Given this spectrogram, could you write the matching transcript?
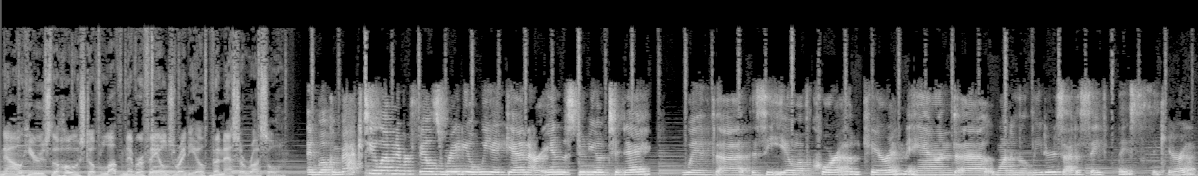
Now, here's the host of Love Never Fails Radio, Vanessa Russell. And welcome back to Love Never Fails Radio. We again are in the studio today with uh, the CEO of Cora, Karen, and uh, one of the leaders at A Safe Place, Sakira.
